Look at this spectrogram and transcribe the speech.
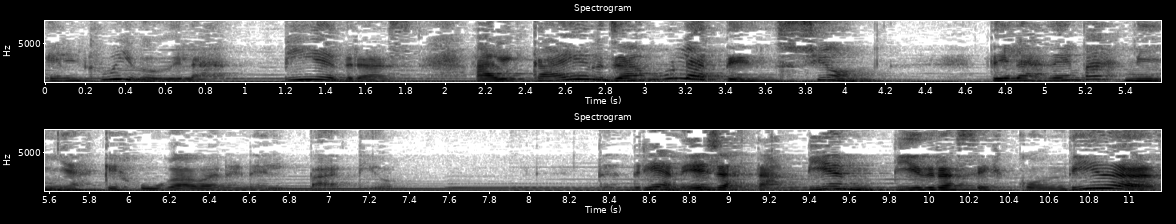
El ruido de las piedras al caer llamó la atención de las demás niñas que jugaban en el patio. ¿Tendrían ellas también piedras escondidas?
